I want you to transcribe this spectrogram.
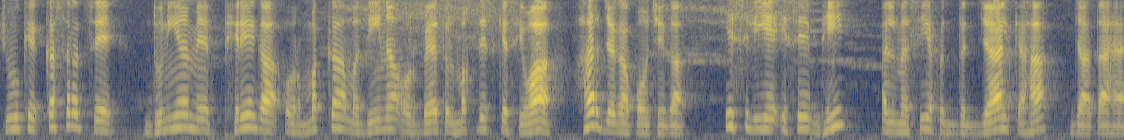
چونکہ کثرت سے دنیا میں پھرے گا اور مکہ، مدینہ اور بیت المقدس کے سوا ہر جگہ پہنچے گا، اس لیے اسے بھی المسیح الدجال کہا جاتا ہے،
